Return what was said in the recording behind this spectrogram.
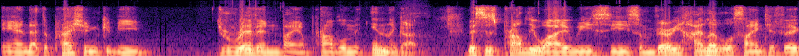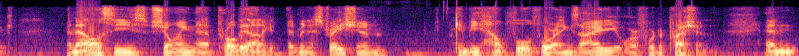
and that depression could be driven by a problem in the gut. This is probably why we see some very high level scientific analyses showing that probiotic administration can be helpful for anxiety or for depression. And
